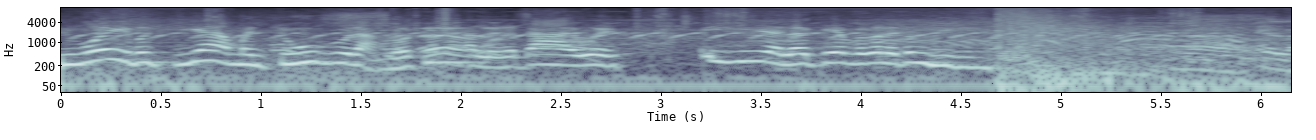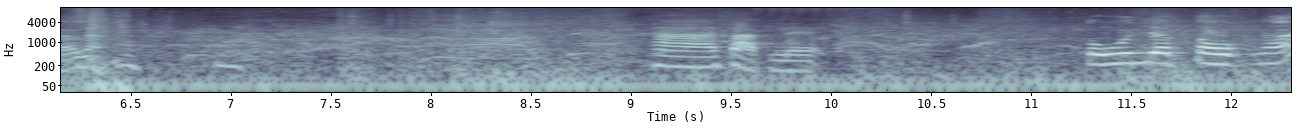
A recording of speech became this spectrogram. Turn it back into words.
นเว้ยเมื่อกี้อะมันจู๊กูหลังรถที่มันอเลิร์ได้เว้ยไอ้เหี้ยแล้วเกมมันก็เลยต้องยิงอ่าเห็นแล้วแหละคาสัตว์เลยตูนอย่าตกนะ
